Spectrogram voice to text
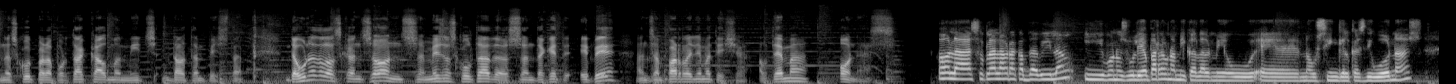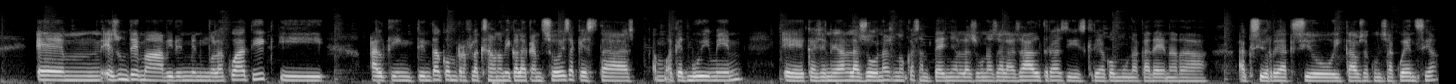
nascut per aportar calma enmig de la tempesta. D'una de les cançons més escoltades d'aquest EP ens en parla ella mateixa, el tema Ones. Hola, sóc la Laura Capdevila i bueno, us volia parlar una mica del meu eh, nou single que es diu Ones, Eh, és un tema, evidentment, molt aquàtic i el que intenta com reflexar una mica la cançó és aquesta, aquest moviment eh, que generen les ones, no? que s'empenyen les unes a les altres i es crea com una cadena d'acció-reacció i causa-conseqüència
